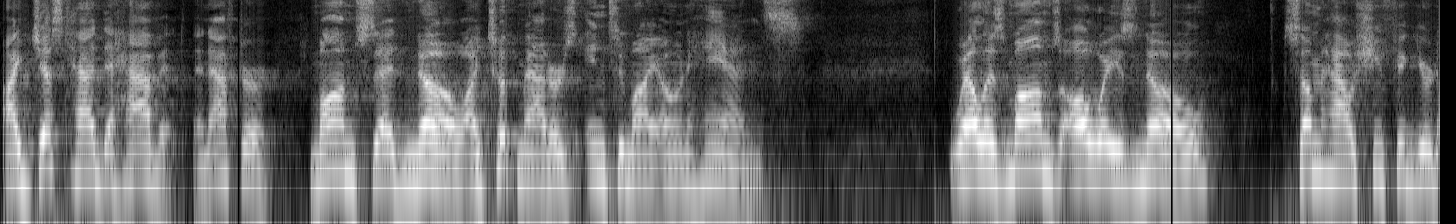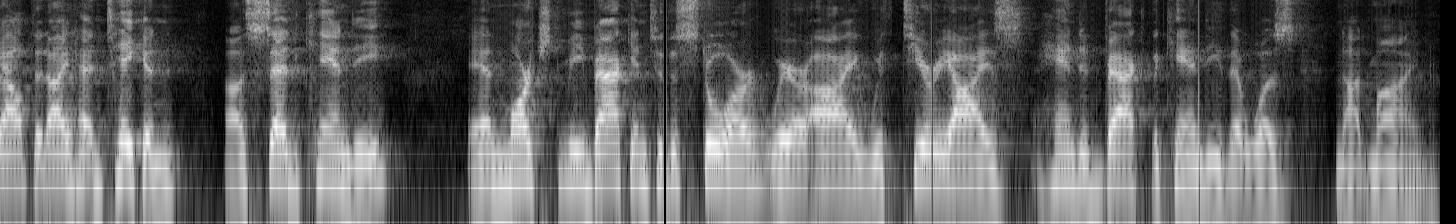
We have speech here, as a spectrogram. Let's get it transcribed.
I just had to have it. And after mom said no, I took matters into my own hands. Well, as moms always know, somehow she figured out that I had taken uh, said candy and marched me back into the store where I, with teary eyes, handed back the candy that was not mine.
